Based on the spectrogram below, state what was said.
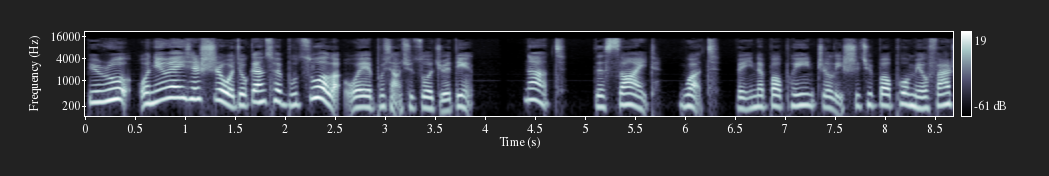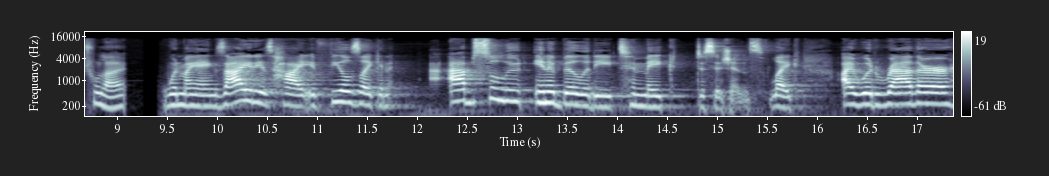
比如，我宁愿一些事我就干脆不做了，我也不想去做决定。Not decide what 尾音的爆破音，这里失去爆破没有发出来。When my anxiety is high, it feels like an absolute inability to make decisions. Like I would rather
